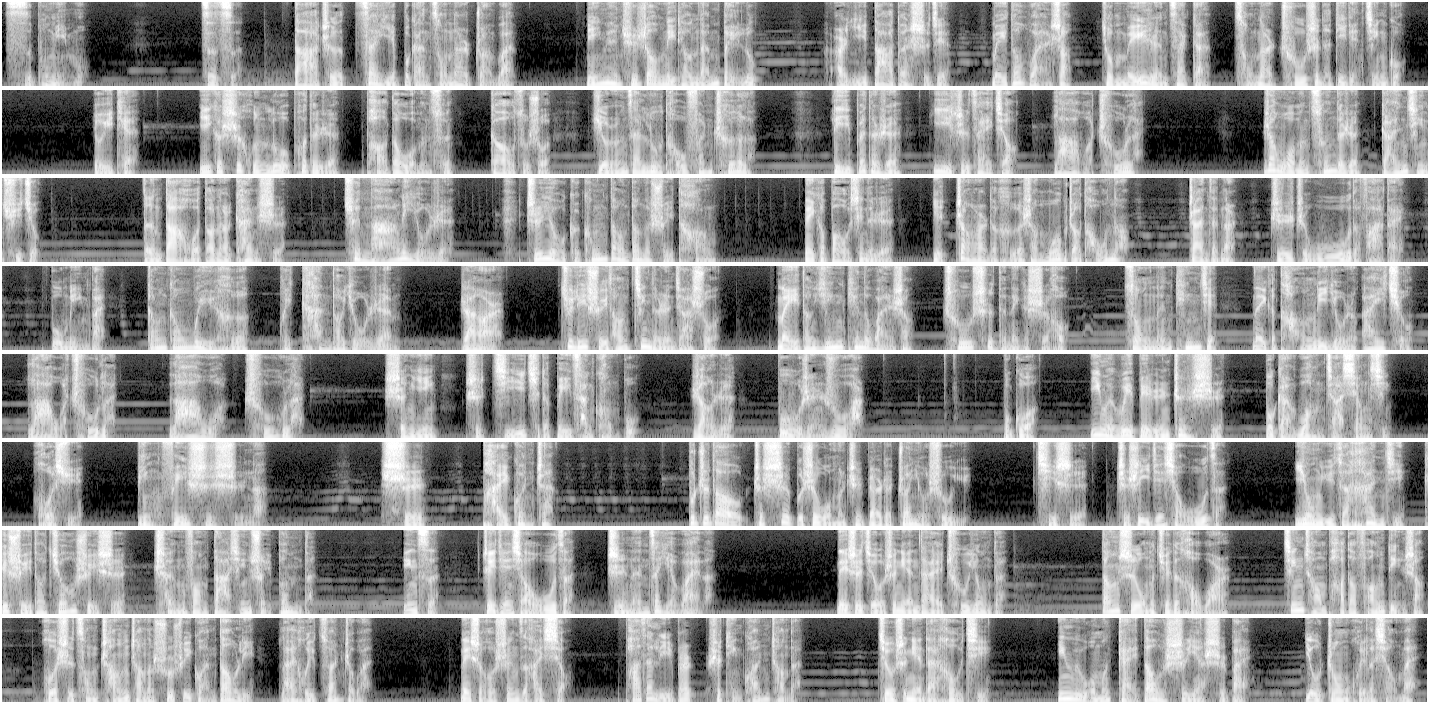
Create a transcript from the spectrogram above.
死不瞑目。自此，大车再也不敢从那儿转弯，宁愿去绕那条南北路。而一大段时间，每到晚上，就没人再敢从那儿出事的地点经过。有一天，一个失魂落魄的人跑到我们村，告诉说。有人在路头翻车了，里边的人一直在叫拉我出来，让我们村的人赶紧去救。等大伙到那儿看时，却哪里有人，只有个空荡荡的水塘。那个报信的人也丈二的和尚摸不着头脑，站在那儿支支吾吾的发呆，不明白刚刚为何会看到有人。然而，距离水塘近的人家说。每当阴天的晚上出事的那个时候，总能听见那个塘里有人哀求：“拉我出来，拉我出来。”声音是极其的悲惨恐怖，让人不忍入耳。不过，因为未被人证实，不敢妄加相信。或许，并非事实呢。十，排灌站。不知道这是不是我们这边的专有术语？其实只是一间小屋子，用于在旱季给水稻浇水时盛放大型水泵的。因此，这间小屋子只能在野外了。那是九十年代初用的，当时我们觉得好玩，经常爬到房顶上，或是从长长的输水管道里来回钻着玩。那时候身子还小，爬在里边是挺宽敞的。九十年代后期，因为我们改道试验失败，又种回了小麦，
